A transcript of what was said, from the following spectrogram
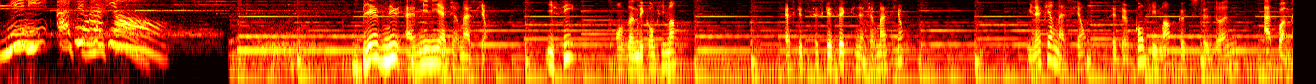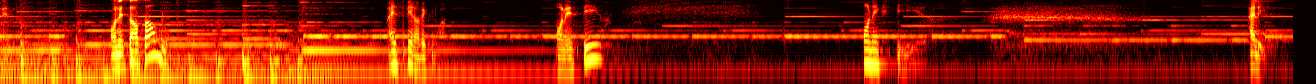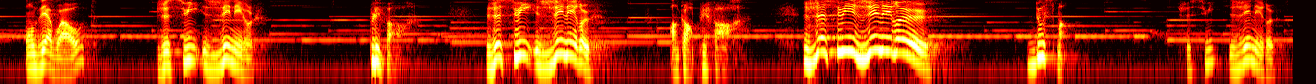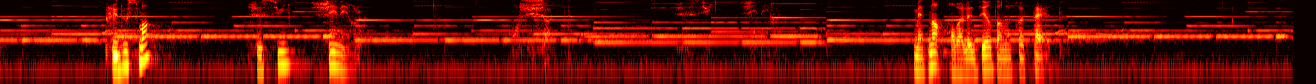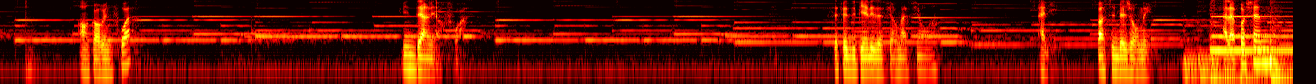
Mini affirmation. Bienvenue à Mini Affirmation. Ici, on se donne des compliments. Est-ce que tu sais ce que c'est qu'une affirmation? Une affirmation, c'est un compliment que tu te donnes à toi-même. On essaie ensemble? Inspire avec moi. On inspire. On expire. Allez, on dit à voix haute, je suis généreux. Plus fort. Je suis généreux. Encore plus fort. Je suis généreux. Doucement. Je suis généreux. Plus doucement. Je suis généreux. Maintenant, on va le dire dans notre tête. Encore une fois. Une dernière fois. Ça fait du bien les affirmations, hein? Allez, passe une belle journée. À la prochaine!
